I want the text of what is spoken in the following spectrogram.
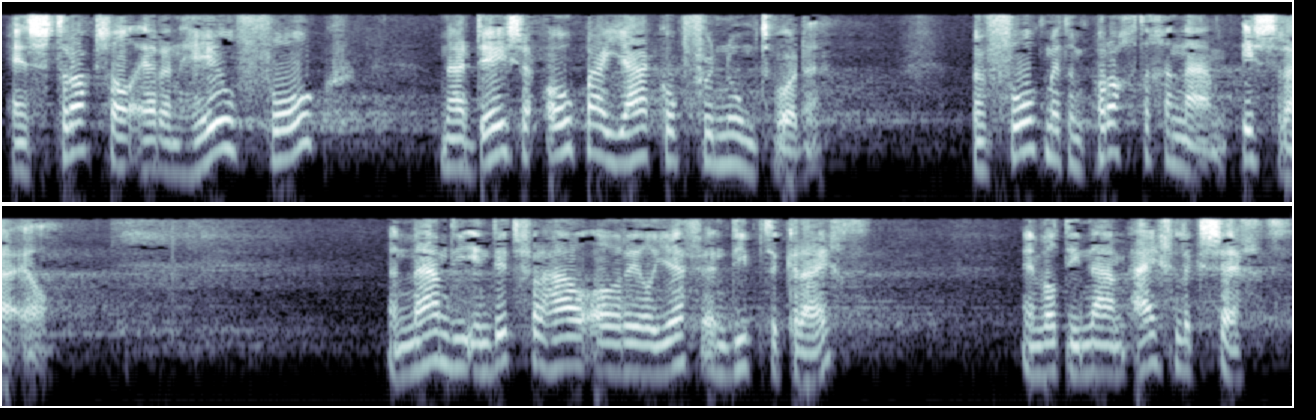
En straks zal er een heel volk naar deze opa Jacob vernoemd worden. Een volk met een prachtige naam, Israël. Een naam die in dit verhaal al relief en diepte krijgt. En wat die naam eigenlijk zegt,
